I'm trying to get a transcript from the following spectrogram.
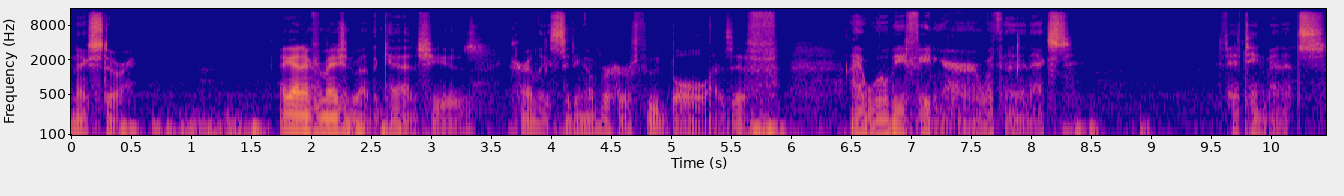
next story. I got information about the cat. She is currently sitting over her food bowl as if I will be feeding her within the next 15 minutes.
